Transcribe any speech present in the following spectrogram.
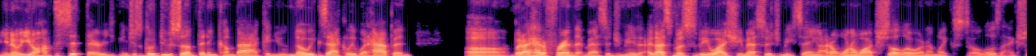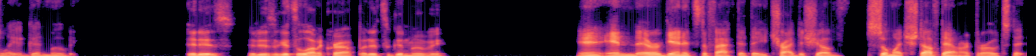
you know, you don't have to sit there. You can just go do something and come back, and you'll know exactly what happened. Uh, but I had a friend that messaged me. That's supposed to be why she messaged me saying I don't want to watch Solo, and I'm like, Solo's actually a good movie. It is. It is. It gets a lot of crap, but it's a good movie. and and there again it's the fact that they tried to shove so much stuff down our throats that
